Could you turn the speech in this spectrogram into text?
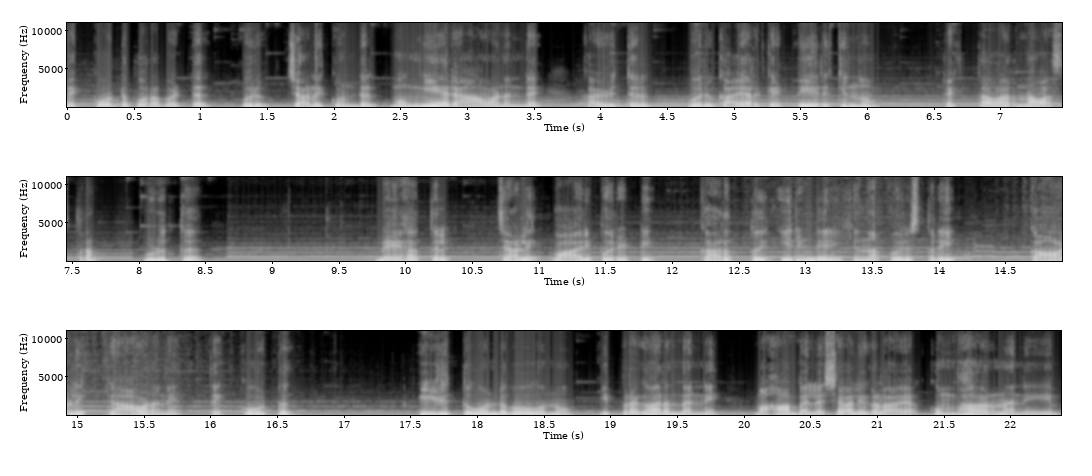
തെക്കോട്ട് പുറപ്പെട്ട് ഒരു ചളിക്കുണ്ടിൽ മുങ്ങിയ രാവണന്റെ കഴുത്തിൽ ഒരു കയർ കെട്ടിയിരിക്കുന്നു. രക്തവർണ വസ്ത്രം ഉടുത്ത് ദേഹത്തിൽ ചളി വാരിപ്പുരട്ടി കറുത്തു ഇരുണ്ടിരിക്കുന്ന ഒരു സ്ത്രീ കാളി രാവണനെ തെക്കോട്ട് ഇഴുത്തുകൊണ്ടുപോകുന്നു. ഇപ്രകാരം തന്നെ മഹാബലശാലികളായ കുംഭകർണനെയും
